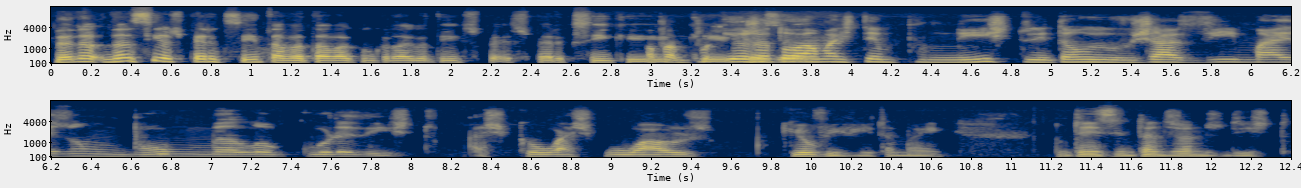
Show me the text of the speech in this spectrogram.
Não, não, não, sim, eu espero que sim, estava, estava a concordar contigo, espero, espero que sim. Que, Opa, que eu já estou há mais tempo nisto, então eu já vi mais um boom, uma loucura disto. Acho que eu acho que o auge que eu vivi também, não tenho assim tantos anos disto,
